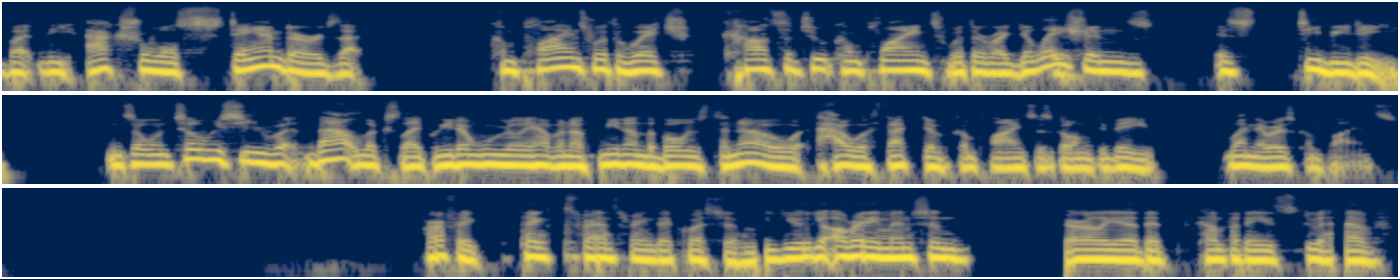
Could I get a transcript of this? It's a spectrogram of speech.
but the actual standards that compliance with which constitute compliance with the regulations is TBD. And so until we see what that looks like, we don't really have enough meat on the bones to know how effective compliance is going to be when there is compliance. Perfect. Thanks for answering that question. You, you already mentioned earlier that companies do have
